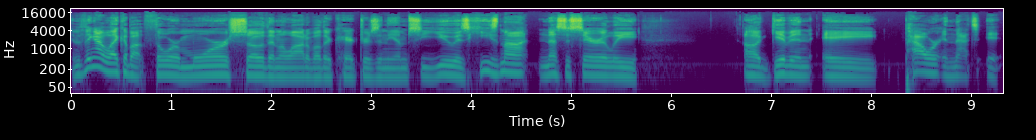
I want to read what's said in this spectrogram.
And the thing I like about Thor more so than a lot of other characters in the MCU is he's not necessarily uh, given a power and that's it.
